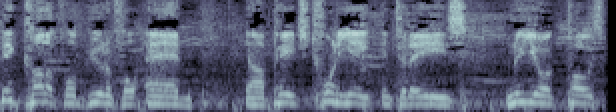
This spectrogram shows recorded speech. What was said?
Big, colorful, beautiful ad, uh, page 28 in today's New York Post.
